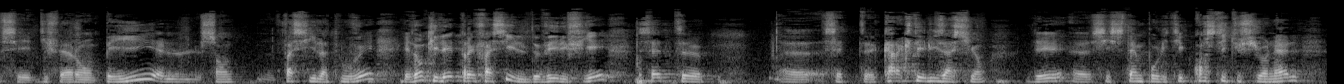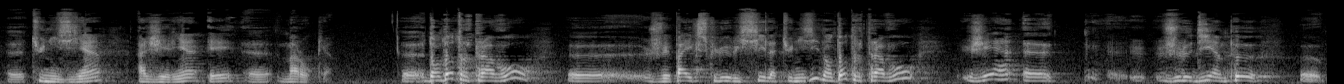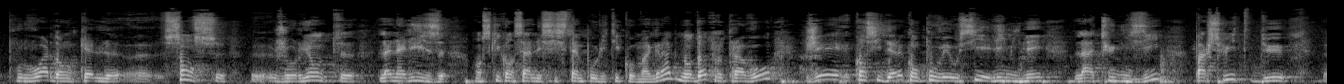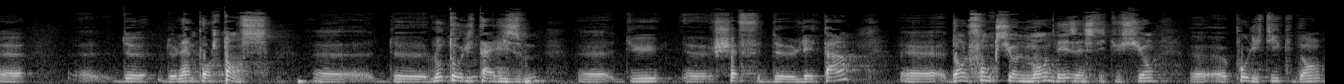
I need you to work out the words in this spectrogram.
ces différents pays. Elles sont faciles à trouver et donc il est très facile de vérifier cette caractérisation des euh, systèmes politiques constitutionnels euh, tunisiens, algériens et euh, marocains. dans d'autres travaux, je ne vais pas exclure ici la Tunisie, dans d'autres travaux, j'ai je le dis un peu pour voir dans quel sens j'oriente l'analyse en ce qui concerne les systèmes politiques au Maghreb. Dans d'autres travaux, j'ai considéré qu'on pouvait aussi éliminer la Tunisie par suite du de, l'importance euh, de l'autoritarisme euh, du euh, chef de l'État dans le fonctionnement des institutions politiques dans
